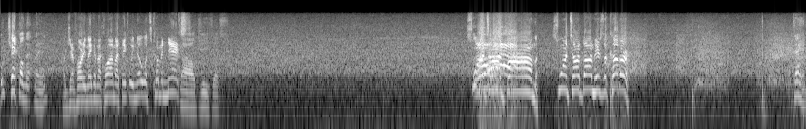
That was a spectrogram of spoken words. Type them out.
We'll check on that man. Well, Jeff Hardy making the climb. I think we know what's coming next. Oh, Jesus. Swanton Ah! bomb! Swanton bomb. Here's the cover. Damn.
